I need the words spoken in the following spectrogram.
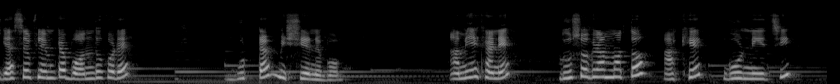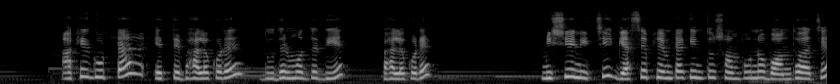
গ্যাসের ফ্লেমটা বন্ধ করে গুড়টা মিশিয়ে নেব। আমি এখানে দুশো গ্রাম মতো আখের গুড় নিয়েছি। আখের গুড়টা এতে ভালো করে দুধের মধ্যে দিয়ে ভালো করে মিশিয়ে নিচ্ছি। গ্যাসের ফ্লেমটা কিন্তু সম্পূর্ণ বন্ধ আছে।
